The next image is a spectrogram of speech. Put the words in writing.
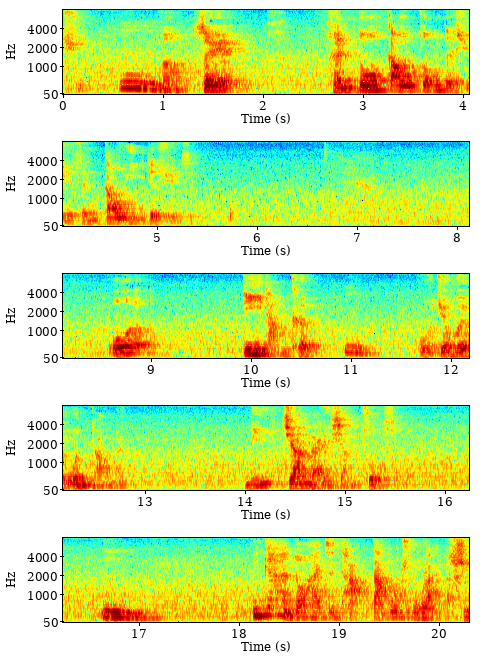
趣嗯啊？所以很多高中的学生、高一的学生，我第一堂课嗯，我就会问他们：你将来想做什么？嗯。应该很多孩子答答不出来吧？是，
